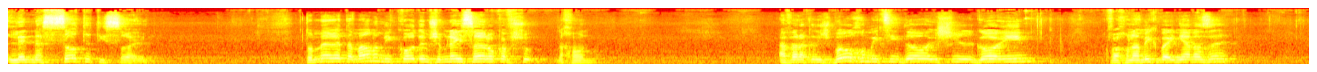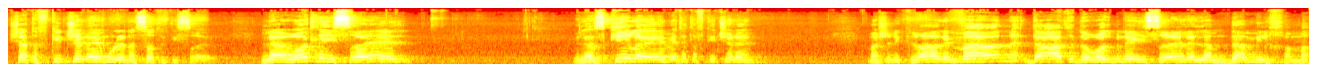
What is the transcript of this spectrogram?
לנסות את ישראל. זאת אומרת, אמרנו מקודם שבני ישראל לא כבשו, נכון. אבל הקדוש ברוך הוא מצידו השאיר גויים, כבר אנחנו נעמיק בעניין הזה, שהתפקיד שלהם הוא לנסות את ישראל. להראות לישראל ולהזכיר להם את התפקיד שלהם. מה שנקרא למען דעת דורות בני ישראל ללמדם מלחמה.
